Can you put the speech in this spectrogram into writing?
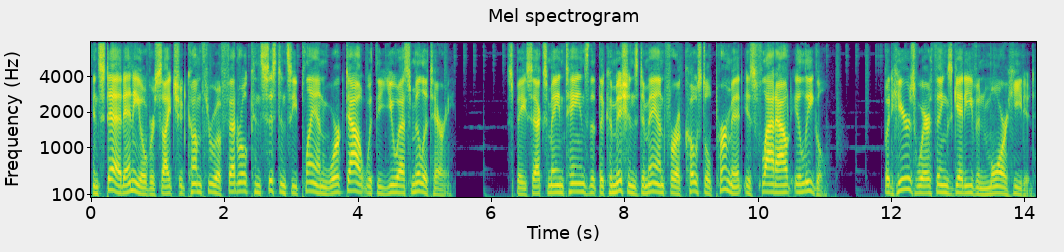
Instead, any oversight should come through a federal consistency plan worked out with the U.S. military. SpaceX maintains that the Commission's demand for a coastal permit is flat out illegal. But here's where things get even more heated.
